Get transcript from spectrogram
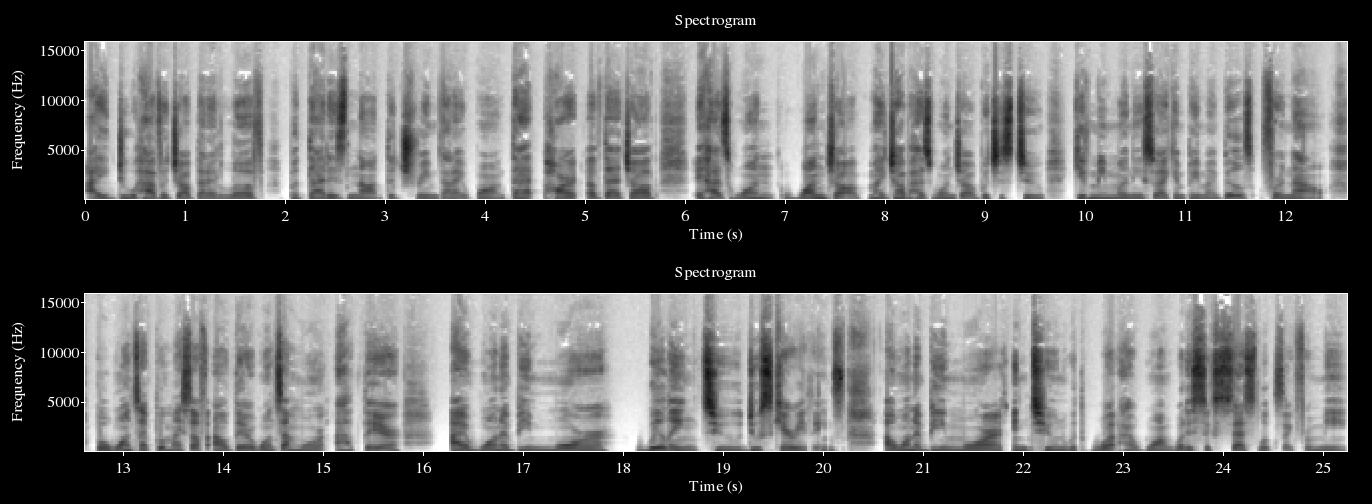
I do have a job that I love, but that is not the dream that I want. That part of that job, it has one one job. My job has one job, which is to give me money so I can pay my bills for now. But once I put myself out there, once I'm more out there, I want to be more willing to do scary things. I want to be more in tune with what I want, what is success looks like for me.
